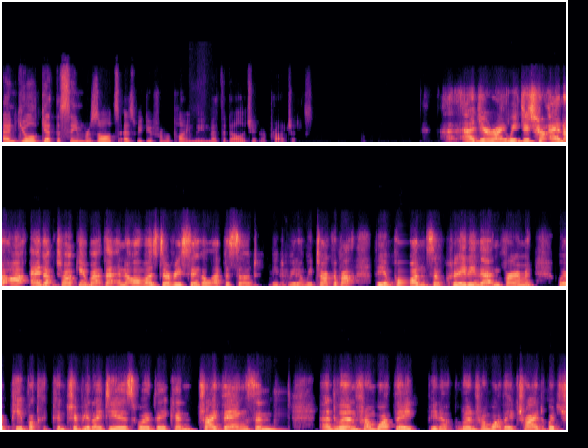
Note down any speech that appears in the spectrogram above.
and you'll get the same results as we do from applying lean methodology in our projects And you're right. We do end, uh, end up talking about that in almost every single episode. We, you know, we talk about the importance of creating that environment where people can contribute ideas, where they can try things and and learn from what they, you know, learn from what they tried, which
